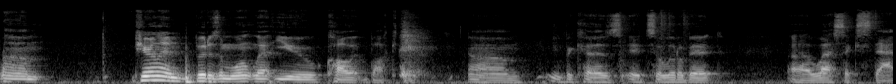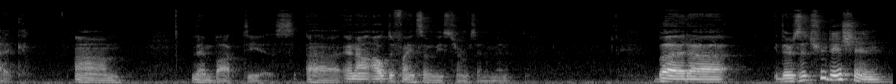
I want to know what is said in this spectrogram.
know. um, Pure Land Buddhism won't let you call it Bhakti. Um, because it's a little bit uh, less ecstatic um, than bhakti is. Uh, and I'll, I'll, define some of these terms in a minute. But uh, there's a tradition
